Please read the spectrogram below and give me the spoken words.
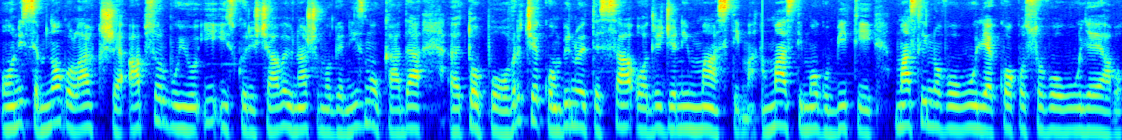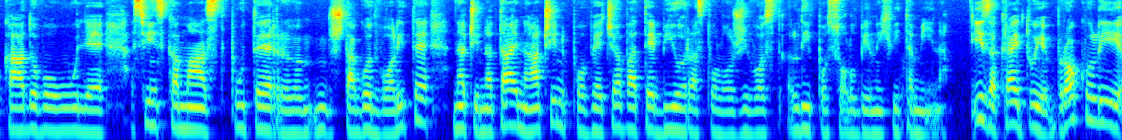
oni se mnogo lakše apsorbuju i iskorišćavaju u našem organizmu kada to povrće kombinujete sa određenim određenim mastima. Masti mogu biti maslinovo ulje, kokosovo ulje, avokadovo ulje, svinska mast, puter, šta god volite. Znači na taj način povećavate bioraspoloživost liposolubilnih vitamina. I za kraj tu je brokoli. E,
